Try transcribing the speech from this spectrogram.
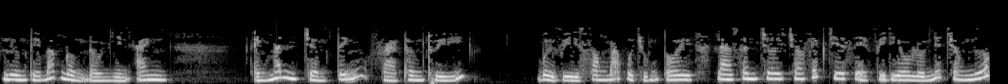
Lương Thế Bắc ngẩng đầu nhìn anh, ánh mắt trầm tĩnh và thâm thúy. Bởi vì song mã của chúng tôi là sân chơi cho phép chia sẻ video lớn nhất trong nước,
